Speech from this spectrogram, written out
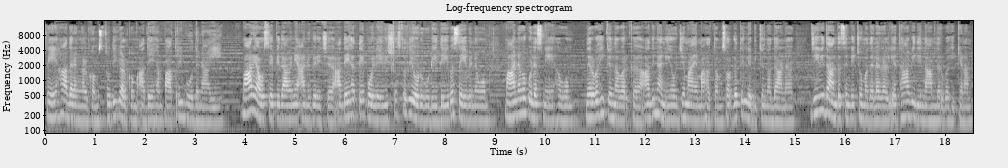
സ്നേഹാദരങ്ങൾക്കും സ്തുതികൾക്കും അദ്ദേഹം പാത്രീഭൂതനായി. ഔസേ പിതാവിനെ അനുകരിച്ച് അദ്ദേഹത്തെ പോലെ വിശ്വസ്തയോടുകൂടി ദൈവസേവനവും മാനവകുല സ്നേഹവും നിർവഹിക്കുന്നവർക്ക് അതിനനുയോജ്യമായ മഹത്വം സ്വർഗത്തിൽ ലഭിക്കുന്നതാണ്. ജീവിതാന്തസിന്റെ ചുമതലകൾ യഥാവിധി നാം നിർവഹിക്കണം.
